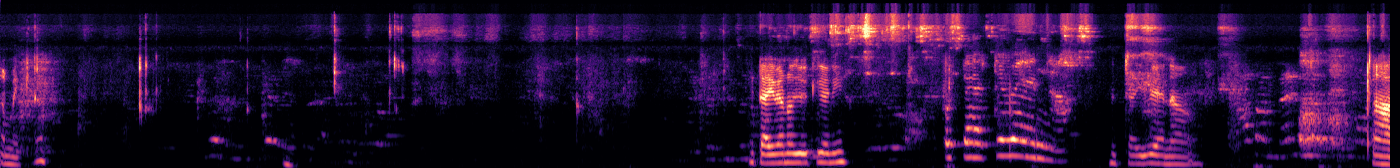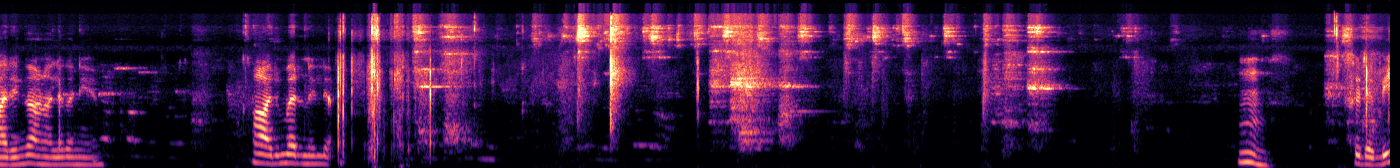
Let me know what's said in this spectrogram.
അമ്മയ്ക്ക്? മിഠായി വേണോ ചോദിക്കുക നീ മിഠായി വേണോ ആരും കാണാല്ല കനിയെ. ആരും വരുന്നില്ല. സുരഭി.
